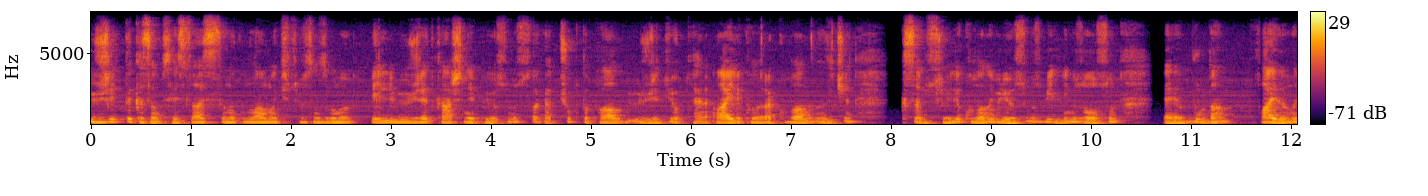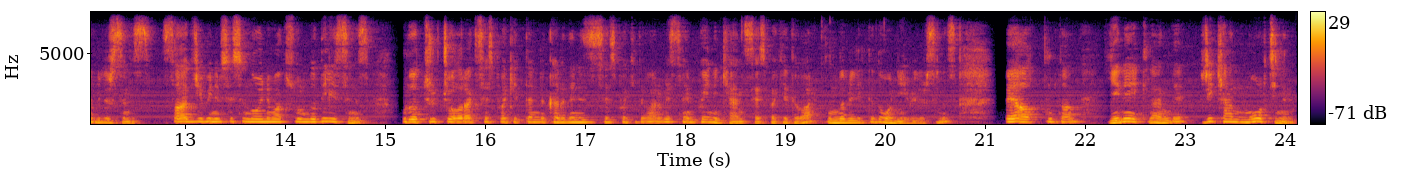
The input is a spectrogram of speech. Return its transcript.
ücretli kısım. Sesli asistanı kullanmak istiyorsanız bunu belli bir ücret karşına yapıyorsunuz. Fakat çok da pahalı bir ücreti yok. Yani aylık olarak kullandığınız için kısa bir süreyle kullanabiliyorsunuz. Bilginiz olsun. E, buradan faydalanabilirsiniz. Sadece benim sesimle oynamak zorunda değilsiniz. Burada Türkçe olarak ses paketlerinde Karadenizli ses paketi var ve Senpai'nin kendi ses paketi var. Bununla birlikte de oynayabilirsiniz. Ve alt buradan yeni eklendi Rick and Morty'nin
